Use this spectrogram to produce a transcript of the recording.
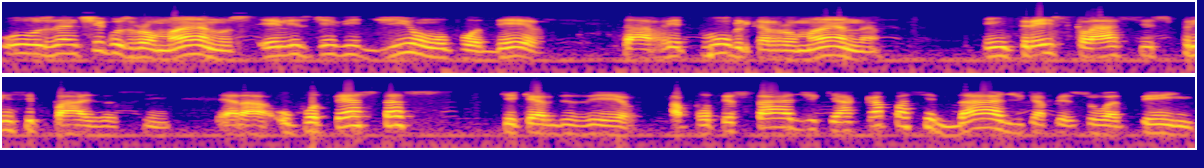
Os antigos romanos, eles dividiam o poder da República Romana em três classes principais, assim. Era o potestas, que quer dizer a potestade, que é a capacidade que a pessoa tem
